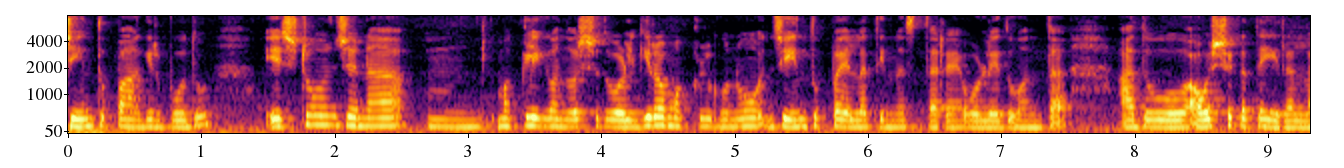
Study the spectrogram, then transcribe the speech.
ಜೇನುತುಪ್ಪ ಆಗಿರ್ಬೋದು. ಎಷ್ಟೊಂದು ಜನ ಮಕ್ಕಳಿಗೆ ಒಂದು ವರ್ಷದ ಒಳಗಿರೋ ಮಕ್ಳಿಗೂ ಜೇನುತುಪ್ಪ ಎಲ್ಲ ತಿನ್ನಿಸ್ತಾರೆ ಒಳ್ಳೆಯದು ಅಂತ. ಅದು ಅವಶ್ಯಕತೆ ಇರಲ್ಲ.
